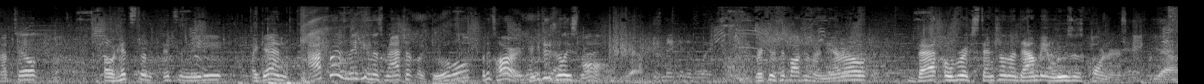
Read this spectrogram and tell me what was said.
Up tilt. Oh, hits the hits the meaty. Again, Astrowave is making this matchup look doable, but it's hard. Pikachu's really small. Yeah. Richter's hitboxes are narrow. That overextension on the down B loses corner. Yeah.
